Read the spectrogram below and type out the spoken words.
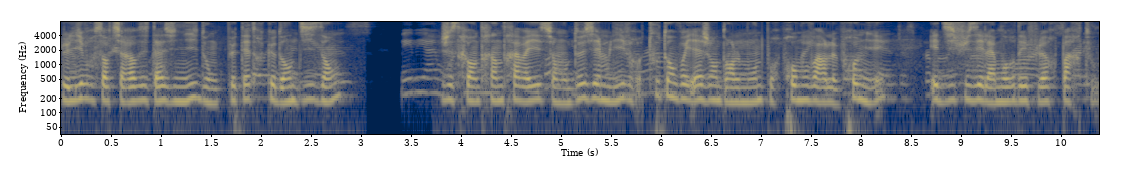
Le livre sortira aux États-Unis, donc peut-être que dans dix ans, je serai en train de travailler sur mon deuxième livre tout en voyageant dans le monde pour promouvoir le premier et diffuser l'amour des fleurs partout.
